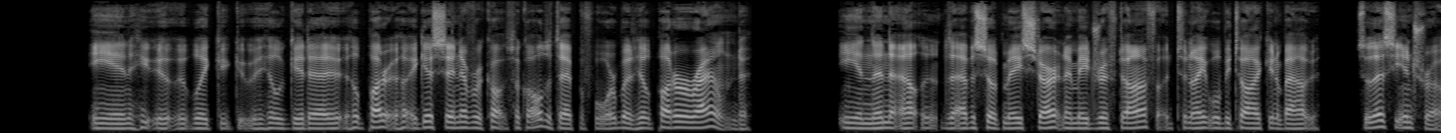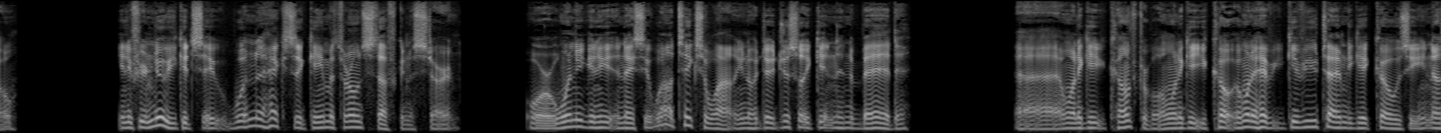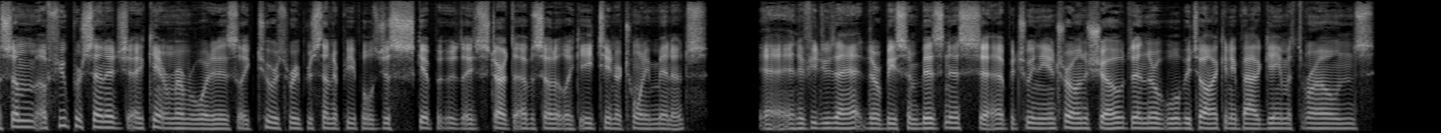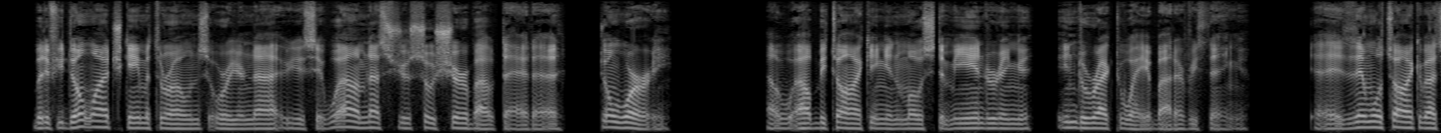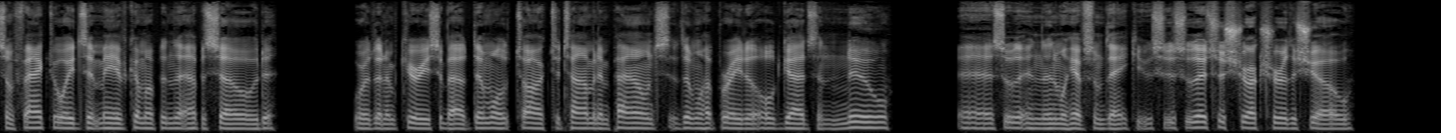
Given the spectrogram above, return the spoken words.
And he, uh, uh, like, he'll get a, he'll putter. I guess I never called, called it that before, but he'll putter around. And then the episode may start and I may drift off. Uh, tonight we'll be talking about, so that's the intro. And if you're new, you could say, when the heck is the Game of Thrones stuff going to start? Or when are you going to, and I say, well, it takes a while, you know, just like getting into bed. Uh, I want to get you comfortable. I want to get you co- I want to have you give you time to get cozy. Now, some a few percentage, I can't remember what it is, like two or three percent of people just skip. They start the episode at like eighteen or twenty minutes, and if you do that, there'll be some business uh, between the intro and the show. Then there, we'll be talking about Game of Thrones. But if you don't watch Game of Thrones, or you're not, you say, "Well, I'm not so, so sure about that." Uh, don't worry. I'll, I'll be talking in the most meandering indirect way about everything. Uh, then we'll talk about some factoids that may have come up in the episode or that I'm curious about. Then we'll talk to Tom and Pounce. Then we'll have of the old gods and new. Uh, so, and then we'll have some thank yous. So, so that's the structure of the show.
